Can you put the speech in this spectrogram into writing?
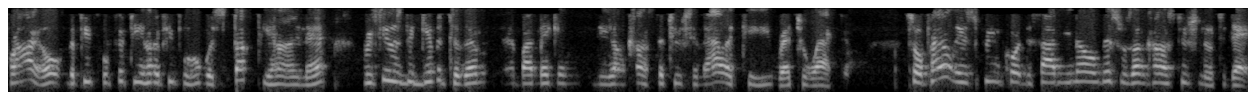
trial, the people, 1,500 people who were stuck behind that, refused to give it to them by making the unconstitutionality retroactive. So apparently the Supreme Court decided, you know, this was unconstitutional today.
